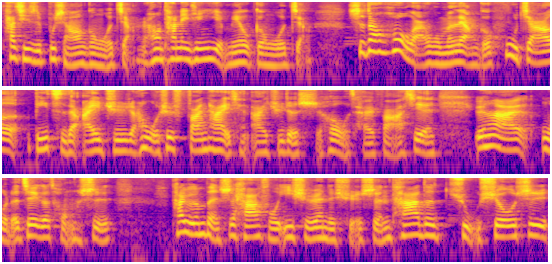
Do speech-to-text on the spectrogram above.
他其实不想要跟我讲，然后他那天也没有跟我讲，是到后来我们两个互加了彼此的 IG，然后我去翻他以前 IG 的时候，我才发现，原来我的这个同事，他原本是哈佛医学院的学生，他的主修是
